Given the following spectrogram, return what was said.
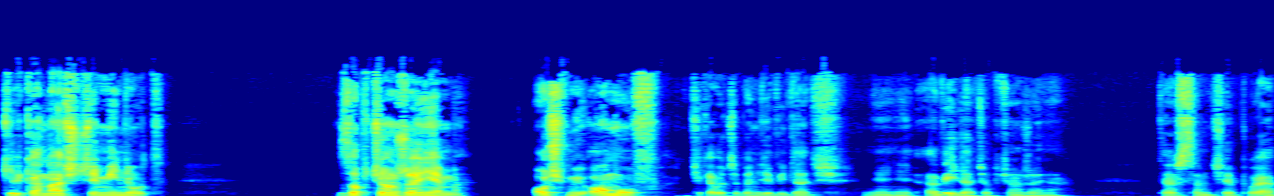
kilkanaście minut z obciążeniem 8 ohmów. Ciekawe czy będzie widać. Nie, nie, a widać obciążenia. Też są ciepłe.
